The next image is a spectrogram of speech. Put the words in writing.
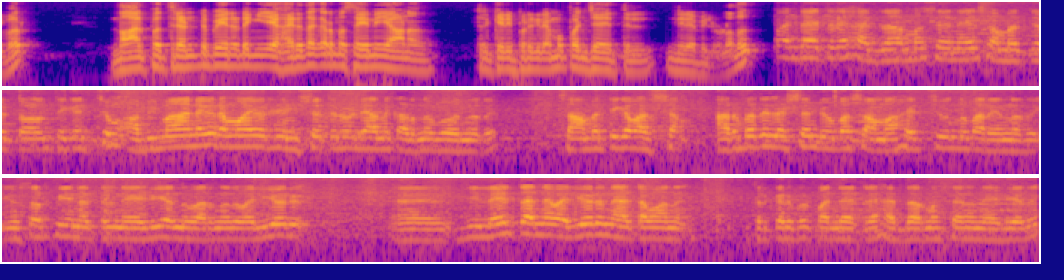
ഇവർ. നാൽപ്പത്തിരണ്ട് പേരടങ്ങിയ ഹരിതകർമ്മസേനയാണ് തൃക്കരിപ്പൂർ ഗ്രാമപഞ്ചായത്തിൽ നിലവിലുള്ളത്. പഞ്ചായത്തിലെ ഹരിതകർമ്മസേനയെ സംബന്ധിച്ചിടത്തോളം തികച്ചും അഭിമാനകരമായ ഒരു നിമിഷത്തിലൂടെയാണ് കടന്നു പോകുന്നത് സാമ്പത്തിക വർഷം അറുപത് ലക്ഷം രൂപ സമാഹരിച്ചു എന്ന് പറയുന്നത് യൂസർ ഫീ ഇനത്തിൽ നേടി എന്ന് പറയുന്നത് വലിയൊരു ജില്ലയിൽ തന്നെ വലിയൊരു നേട്ടമാണ്. തൃക്കരിപ്പൂർ പഞ്ചായത്തിലെ ഹരിതകർമ്മസേന നേടിയത്.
